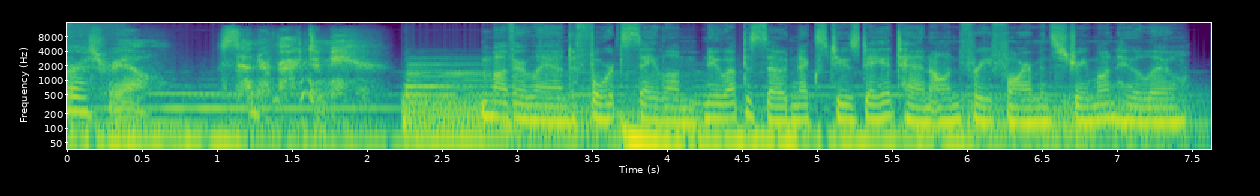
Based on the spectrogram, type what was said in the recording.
Where's Raelle? Send her back to me. Motherland, Fort Salem. New episode next Tuesday at 10 on Freeform and stream on Hulu.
